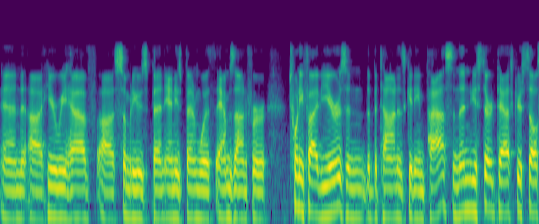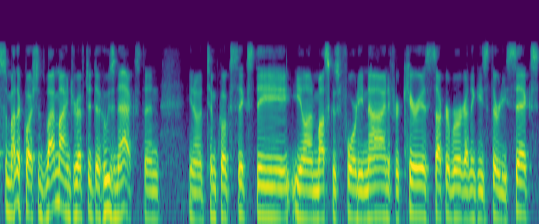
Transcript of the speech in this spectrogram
And uh, here we have uh, somebody who's been, and he's been with Amazon for 25 years, and the baton is getting passed. And then you start to ask yourself some other questions. My mind drifted to who's next. And you know, Tim Cook 60, Elon Musk is 49. If you're curious, Zuckerberg, I think he's 36.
